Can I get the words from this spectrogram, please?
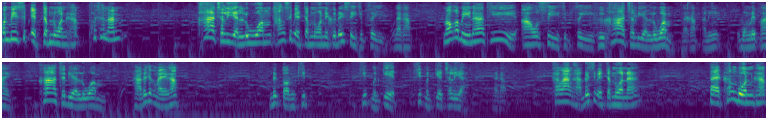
มันมี 11จำนวนครับ เพราะฉะนั้น ค่าเฉลี่ยรวมทั้ง 11จำนวนนี่คือได้ 44 นะครับ น้องก็มีหน้าที่เอา 44 คือค่าเฉลี่ยรวมนะครับ อันนี้วงเล็บให้ ค่าเฉลี่ยรวม หาได้จากไหนครับ นึกตอนคิด คิดเหมือนเกรดคิดเหมือนเกรดเฉลี่ยนะครับ ข้างล่างหารด้วย 11จำนวนนะ แต่ข้างบนครับ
